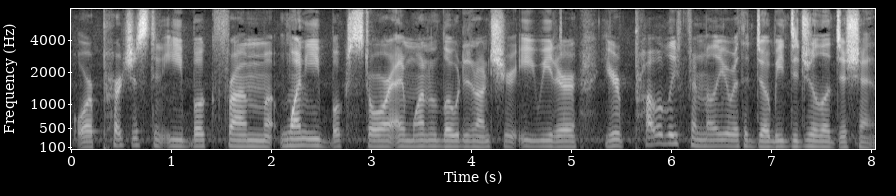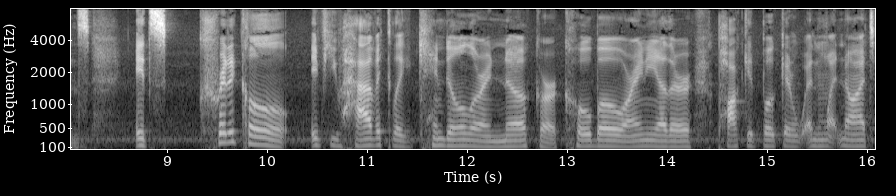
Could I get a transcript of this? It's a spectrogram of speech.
or purchased an ebook from one ebook store and want to load it onto your e reader, you're probably familiar with Adobe Digital Editions. It's critical if you have like a Kindle or a Nook or a Kobo or any other pocketbook and, and whatnot,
